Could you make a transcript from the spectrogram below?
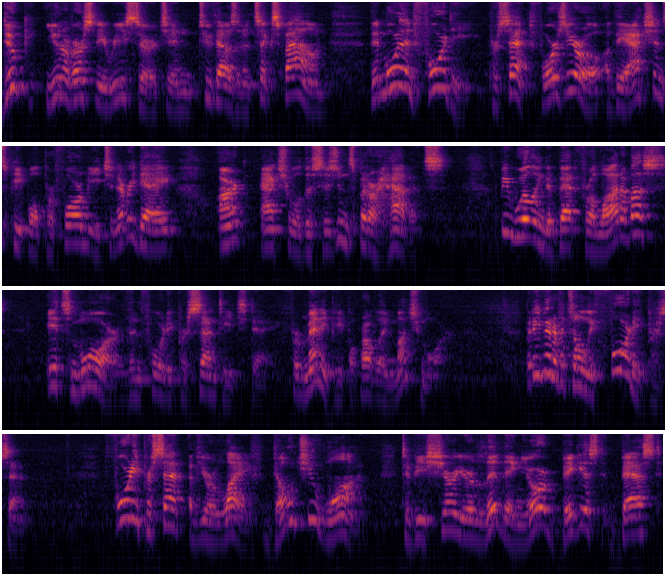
Duke University research in 2006 found that more than 40%, 40 of the actions people perform each and every day aren't actual decisions but are habits. be willing to bet for a lot of us, it's more than 40% each day. For many people, probably much more. But even if it's only 40%, 40% of your life, don't you want to be sure you're living your biggest, best,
